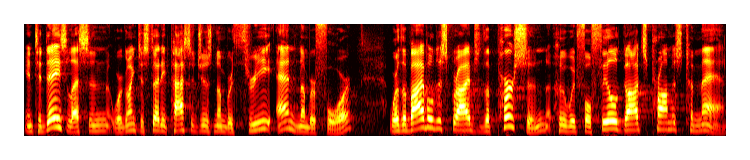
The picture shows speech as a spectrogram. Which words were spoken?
In today's lesson, we're going to study passages number three and number four, where the Bible describes the person who would fulfill God's promise to man.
